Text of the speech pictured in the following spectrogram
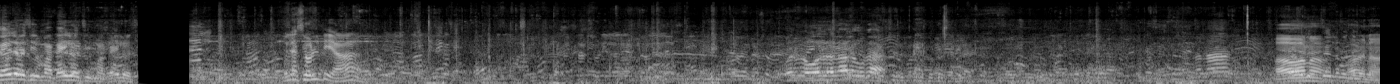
கையில் வச்சுக்கமா கையில் வச்சுக்கமா கையில் வச்சு. இல்ல சொல்லிட்டியா? ஒரு ஒரு நாள் கூட ஆ வேணா ஆ வேணா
